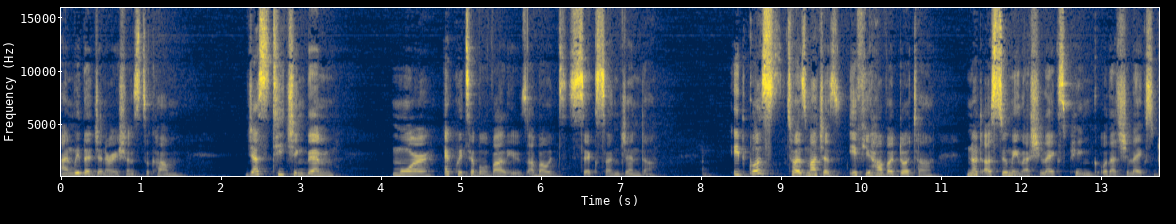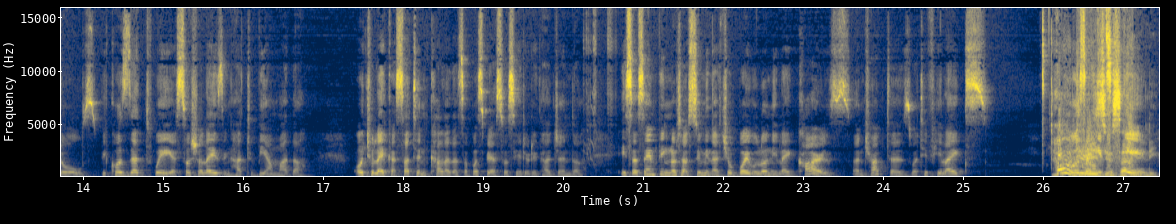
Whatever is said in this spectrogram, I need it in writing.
and with the generations to come, just teaching them more equitable values about sex and gender. It goes to as much as if you have a daughter, not assuming that she likes pink or that she likes dolls, because that way you're socializing her to be a mother or to like a certain color that's supposed to be associated with her gender. It's the same thing not assuming that your boy will only like cars and tractors. What if he likes How would you raise your son, really?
